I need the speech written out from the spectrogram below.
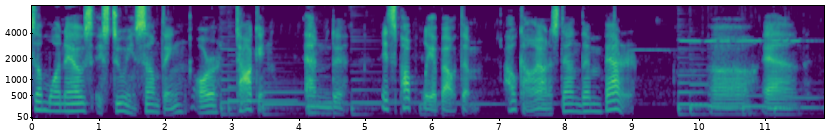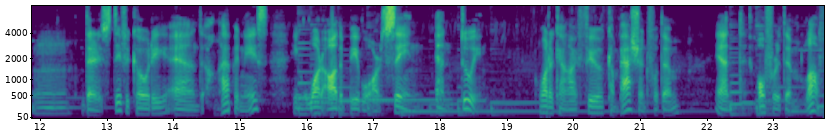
Someone else is doing something or talking, and it's probably about them. How can I understand them better? Uh, and there is difficulty and unhappiness in what other people are saying and doing. What can I feel compassion for them and offer them love?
